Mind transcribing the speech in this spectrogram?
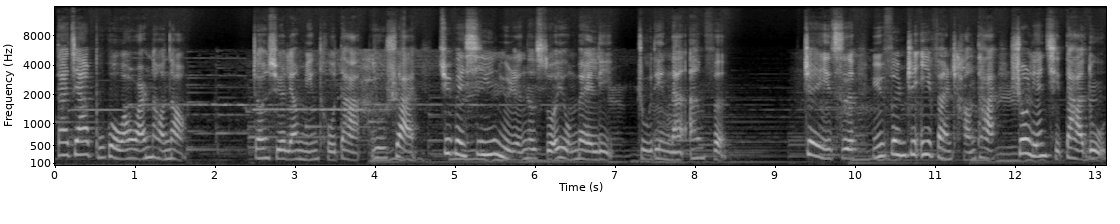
大家不过玩玩闹闹。张学良名头大又帅，具备吸引女人的所有魅力，注定难安分。这一次，于凤至一反常态，收敛起大度，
